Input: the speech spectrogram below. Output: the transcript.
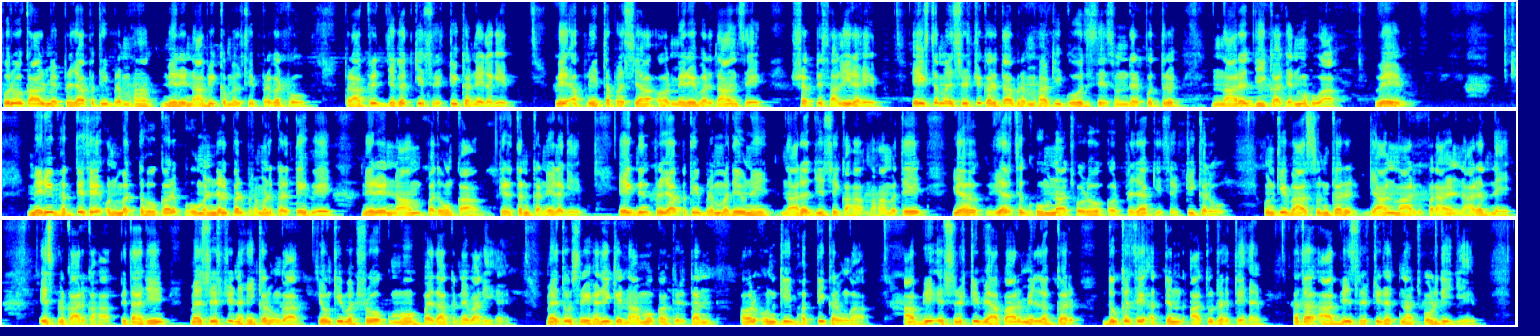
पूर्व काल में प्रजापति ब्रह्मा मेरे नाभि कमल से प्रकट हो प्राकृत जगत की सृष्टि करने लगे। वे अपनी तपस्या और मेरे वरदान से शक्तिशाली रहे। एक समय सृष्टिकर्ता ब्रह्मा की गोद से सुंदर पुत्र नारद जी का जन्म हुआ। वे मेरी भक्ति से उन्मत्त होकर भूमंडल पर भ्रमण करते हुए मेरे नाम पदों का कीर्तन करने लगे। एक दिन प्रजापति ब्रह्मदेव ने नारद जी से कहा, महामते, यह व्यर्थ घूमना छोड़ो और प्रजा की सृष्टि करो। उनकी बात सुनकर ज्ञान मार्ग परायण नारद ने इस प्रकार कहा, पिताजी, मैं सृष्टि नहीं करूँगा, क्योंकि वह शोक मोह पैदा करने वाली है। मैं तो श्रीहरि के नामों का कीर्तन और उनकी भक्ति करूँगा। आप भी इस सृष्टि व्यापार में लगकर दुख से अत्यंत आतुर रहते हैं। अतः आप भी सृष्टि रचना छोड़ दीजिए।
